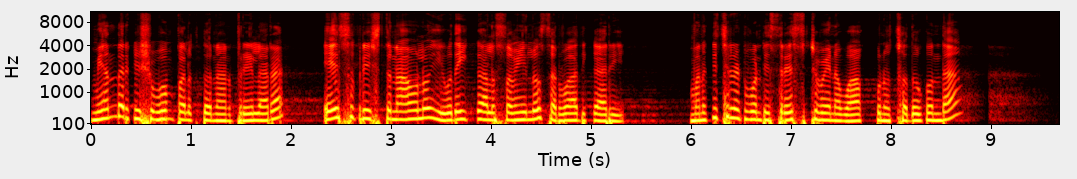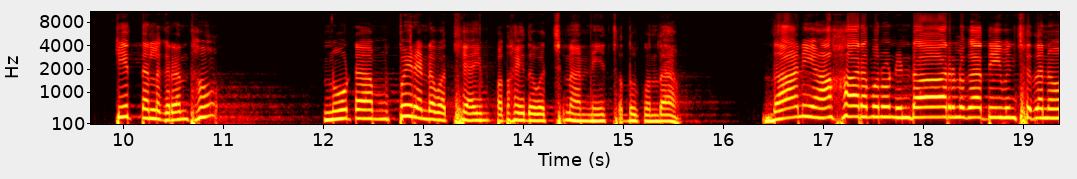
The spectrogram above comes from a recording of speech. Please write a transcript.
మీ అందరికీ శుభం పలుకుతున్నాను ప్రియులారా. యేసుక్రీస్తు నామలో ఈ ఉదయకాల సమయంలో సర్వాధికారి మనకిచ్చినటువంటి శ్రేష్టమైన వాక్కును చదువుకుందా? కీర్తనల గ్రంథం నూట ముప్పై రెండవ అధ్యాయం పదహైదవ వచనాన్ని చదువుకుందా? దాని ఆహారమును నిండారులుగా దీవించదను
